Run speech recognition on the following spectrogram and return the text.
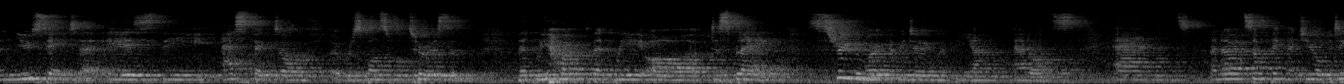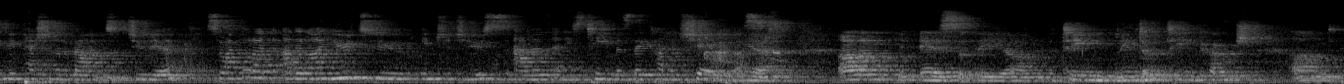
the new centre is the aspect of responsible tourism that we hope that we are displaying through the work that we're doing with the young adults. And I know it's something that you're particularly passionate about. Julia. So I thought I'd, I'd allow you to introduce Alan and his team as they come and share with us. Yes. Alan is the, um, the team leader, team coach, and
